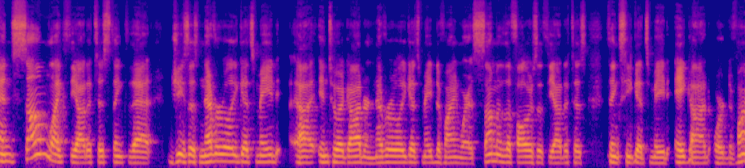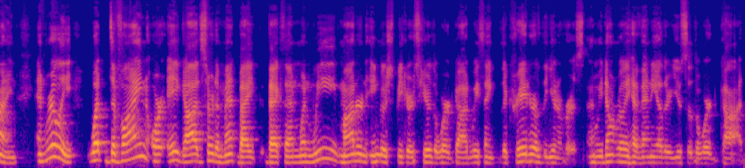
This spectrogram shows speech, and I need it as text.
And some, like Theodotus, think that Jesus never really gets made uh, into a god or never really gets made divine, whereas some of the followers of Theodotus thinks he gets made a god or divine. And really, what divine or a god sort of meant by back then, when we modern English speakers hear the word God, we think the creator of the universe, and we don't really have any other use of the word God.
